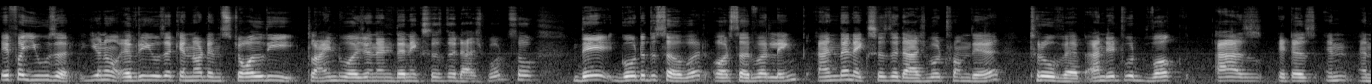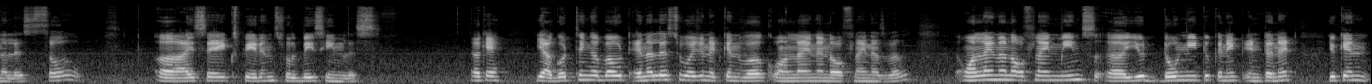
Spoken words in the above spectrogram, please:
If a user you know every user cannot install the client version and then access the dashboard so they go to the server or server link and then access the dashboard from there through web and it would work as it is in analyst so uh, i say experience will be seamless. Okay. Yeah good thing about analyst version it can work online and offline as well. Online and offline means uh, you don't need to connect internet. You can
